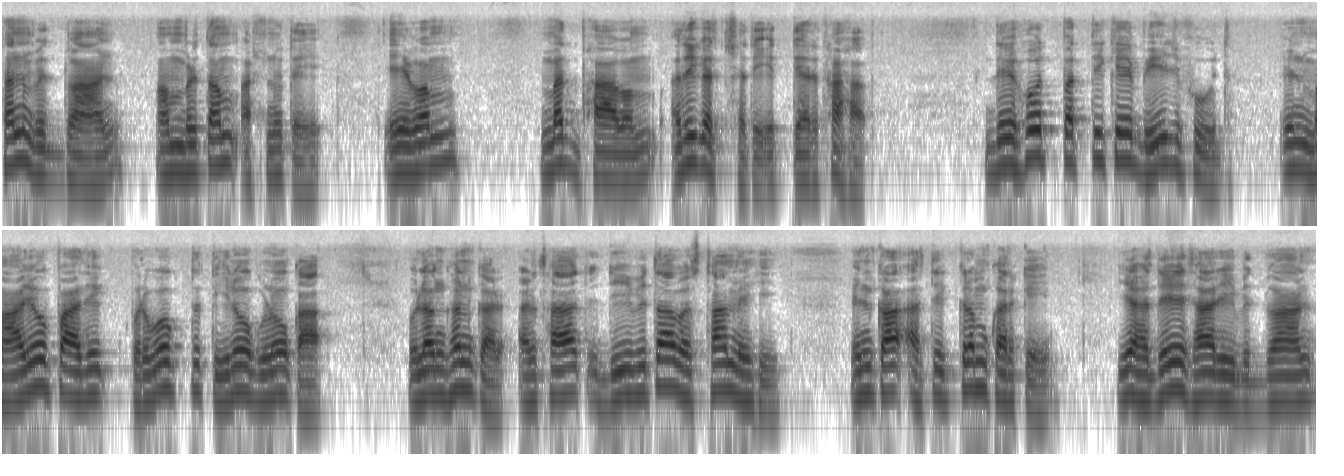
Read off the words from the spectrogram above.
सन विद्वान अमृतम अश्नुते, एवं मद्भाव अधिगछति इत्यर्थः। देहोत्पत्ति के बीजभूत, इन मायोपाधिक पूर्वोक्त तीनों गुणों का उल्लंघन कर, अर्थात जीवितावस्था में ही इनका अतिक्रम करके यह देहधारी विद्वान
